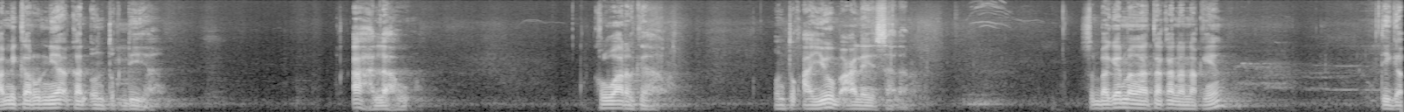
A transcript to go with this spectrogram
kami karuniakan untuk dia. Ahlahu. Keluarga. Untuk Ayub alaihissalam sebagian mengatakan anaknya 13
